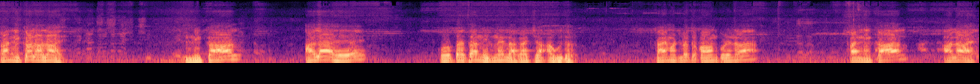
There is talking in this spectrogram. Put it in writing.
का निकाल आला आहे निकाल आला आहे कोर्टाचा निर्णय लागायच्या अगोदर. काय म्हटलं होतं बावनकुळेनं का निकाल आला आहे?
